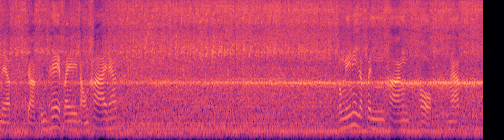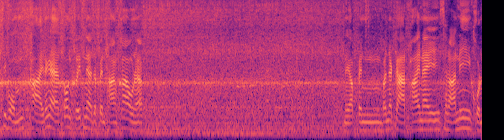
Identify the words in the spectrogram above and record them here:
เนี่ยครับจากกรุงเทพไปหนองคายนะครับ ตรงนี้นี่จะเป็นทางออกนะครับ ที่ผมถ่ายตั้งแต่ต้นคลิปเนี่ยจะเป็นทางเข้านะครับ นี่ยครับเป็นบรรยากาศภายในสถานีขน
